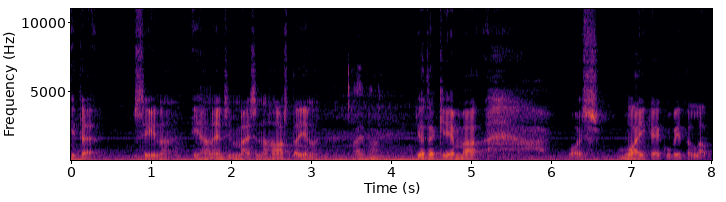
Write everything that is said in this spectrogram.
itse siinä ihan ensimmäisenä haastajina. Aivan. Jotenkin en mä vois vaikea kuvitella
